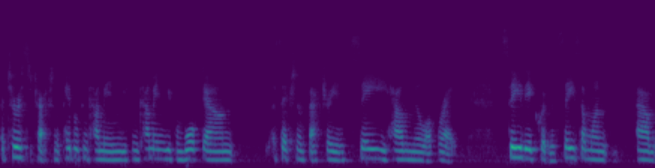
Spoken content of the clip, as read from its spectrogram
a tourist attraction that people can come in. You can come in, you can walk down a section of the factory and see how the mill operates, see the equipment, see someone um,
